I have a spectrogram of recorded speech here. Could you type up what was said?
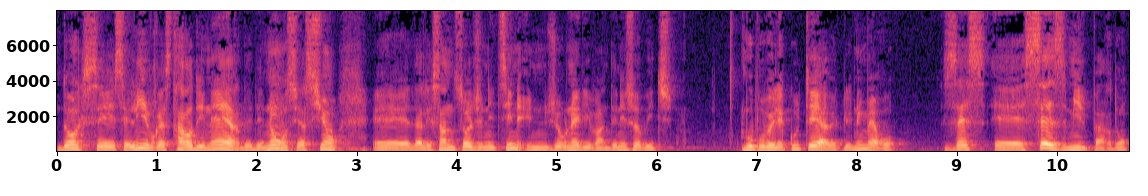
donc, c'est ce livre extraordinaire de dénonciation d'Alexandre Solzhenitsyn, Une journée d'Ivan Denisovitch. Vous pouvez l'écouter avec le numéro 16 000, pardon,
